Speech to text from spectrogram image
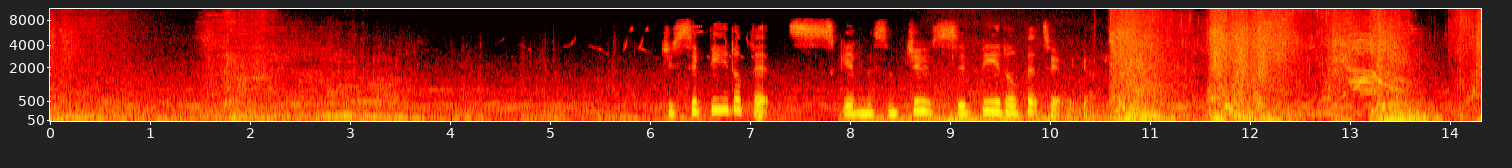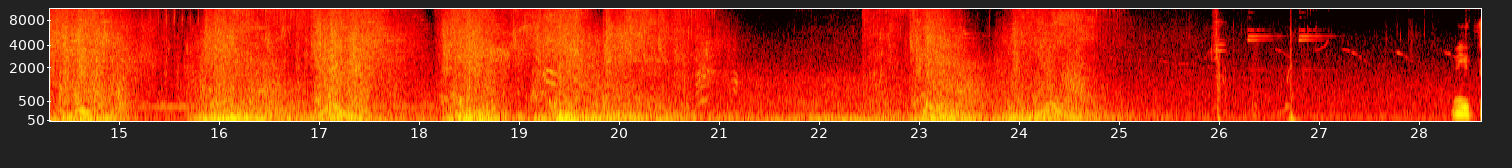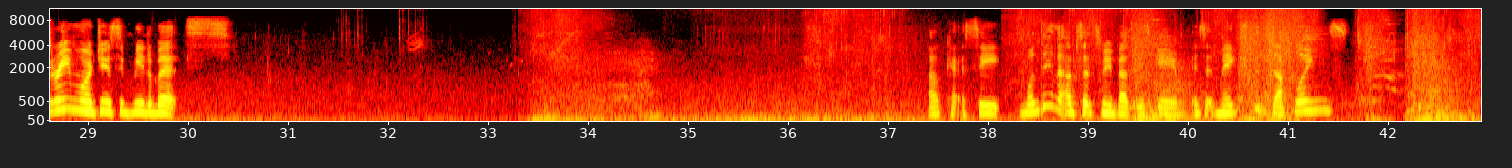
Juicy beetle bits. Give me some juicy beetle bits. Here we go. Three more juicy beetle bits. Okay, see, one thing that upsets me about this game is it makes the ducklings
